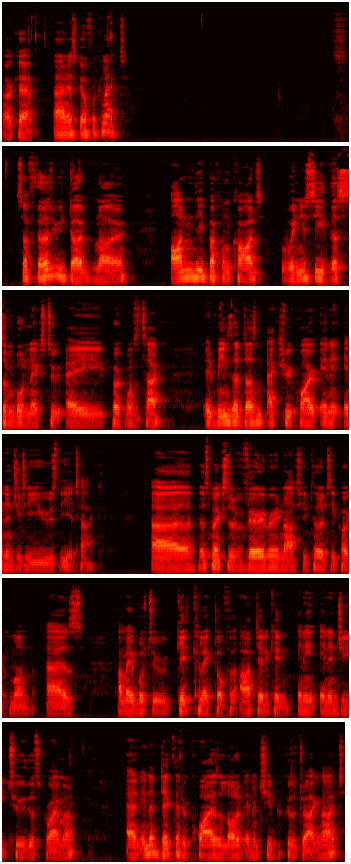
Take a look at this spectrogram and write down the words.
Okay, and let's go for connect. So for those of you who don't know, on the Pokemon cards, when you see this symbol next to a Pokemon's attack, it means that it doesn't actually require any energy to use the attack. Uh, this makes it a very, very nice utility Pokemon as I'm able to get collect off without dedicating any energy to this Grimer. And in a deck that requires a lot of energy because of Dragonite,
